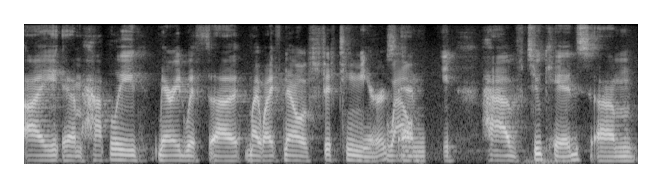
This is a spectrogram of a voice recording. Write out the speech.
I am happily married with uh, my wife now of 15 years. Wow. And we have two kids. Um,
